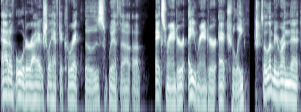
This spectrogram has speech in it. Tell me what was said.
out of order. I actually have to correct those with a, a xrandr, a randr actually. So let me run that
